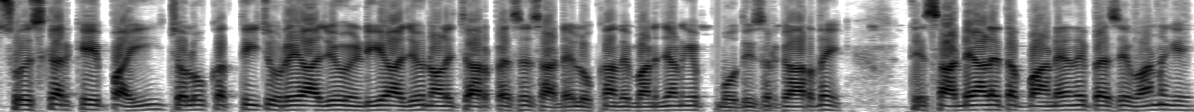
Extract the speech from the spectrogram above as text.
ਸੋ ਇਸ ਕਰਕੇ ਭਾਈ, ਚਲੋ 31 ਚੋਰੇ ਆ ਜਿਓ, ਇੰਡੀਆ ਆ ਜਿਓ, ਨਾਲੇ ਚਾਰ ਪੈਸੇ ਸਾਡੇ ਲੋਕਾਂ ਦੇ ਬਣ ਜਾਣਗੇ, ਮੋਦੀ ਸਰਕਾਰ ਦੇ। ਤੇ ਸਾਡੇ ਵਾਲੇ ਤਾਂ ਪਾਂਡਿਆਂ ਦੇ ਪੈਸੇ ਬਣਨਗੇ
